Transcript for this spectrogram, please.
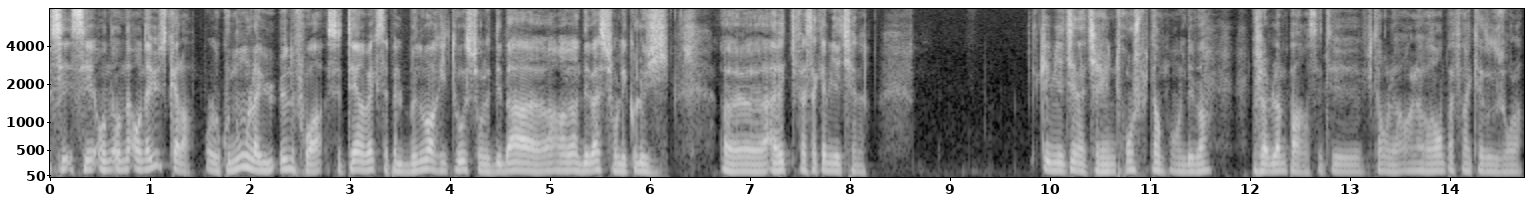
C'est, on, on a, on a eu ce cas-là. Pour le coup, nous, on l'a eu une fois. C'était un mec qui s'appelle Benoît Rito sur le débat, un, débat sur l'écologie, avec face à Camille Etienne. Camille Etienne a tiré une tronche, putain, pendant le débat. Je la blâme pas. hein. C'était, putain, on l'a, vraiment pas fait un cadeau ce jour-là.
